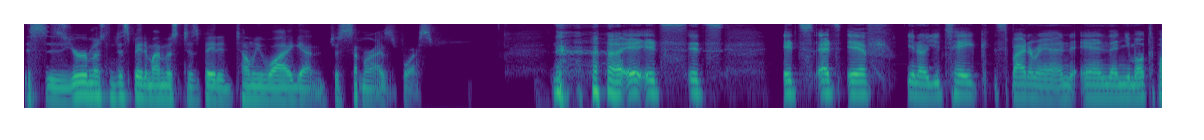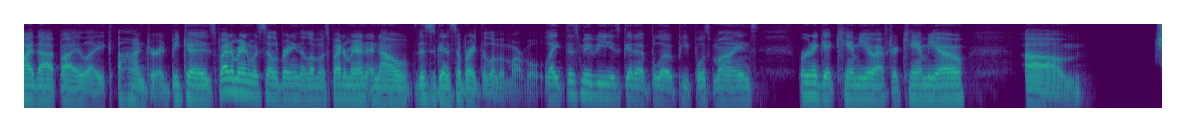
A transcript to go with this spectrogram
This is your most anticipated, my most anticipated. Tell me why again. Just summarize it for us. it's it's it's as if you know you take Spider-Man and then you multiply that by like a hundred because Spider-Man was celebrating the love of Spider-Man and now this is gonna celebrate the love of Marvel. Like this movie is gonna blow people's minds. We're gonna get cameo after cameo. Um,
